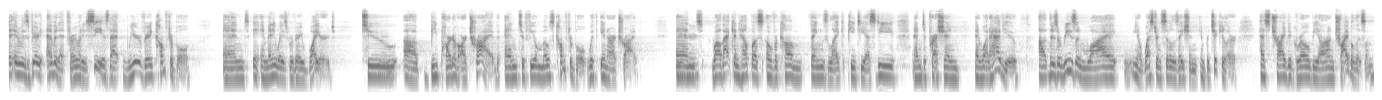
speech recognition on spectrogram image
it was very evident for everybody to see, is that we're very comfortable and in many ways we're very wired to mm-hmm. uh, be part of our tribe and to feel most comfortable within our tribe. And mm-hmm. while that can help us overcome things like PTSD and depression and what have you, uh, there's a reason why you know Western civilization in particular has tried to grow beyond tribalism,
